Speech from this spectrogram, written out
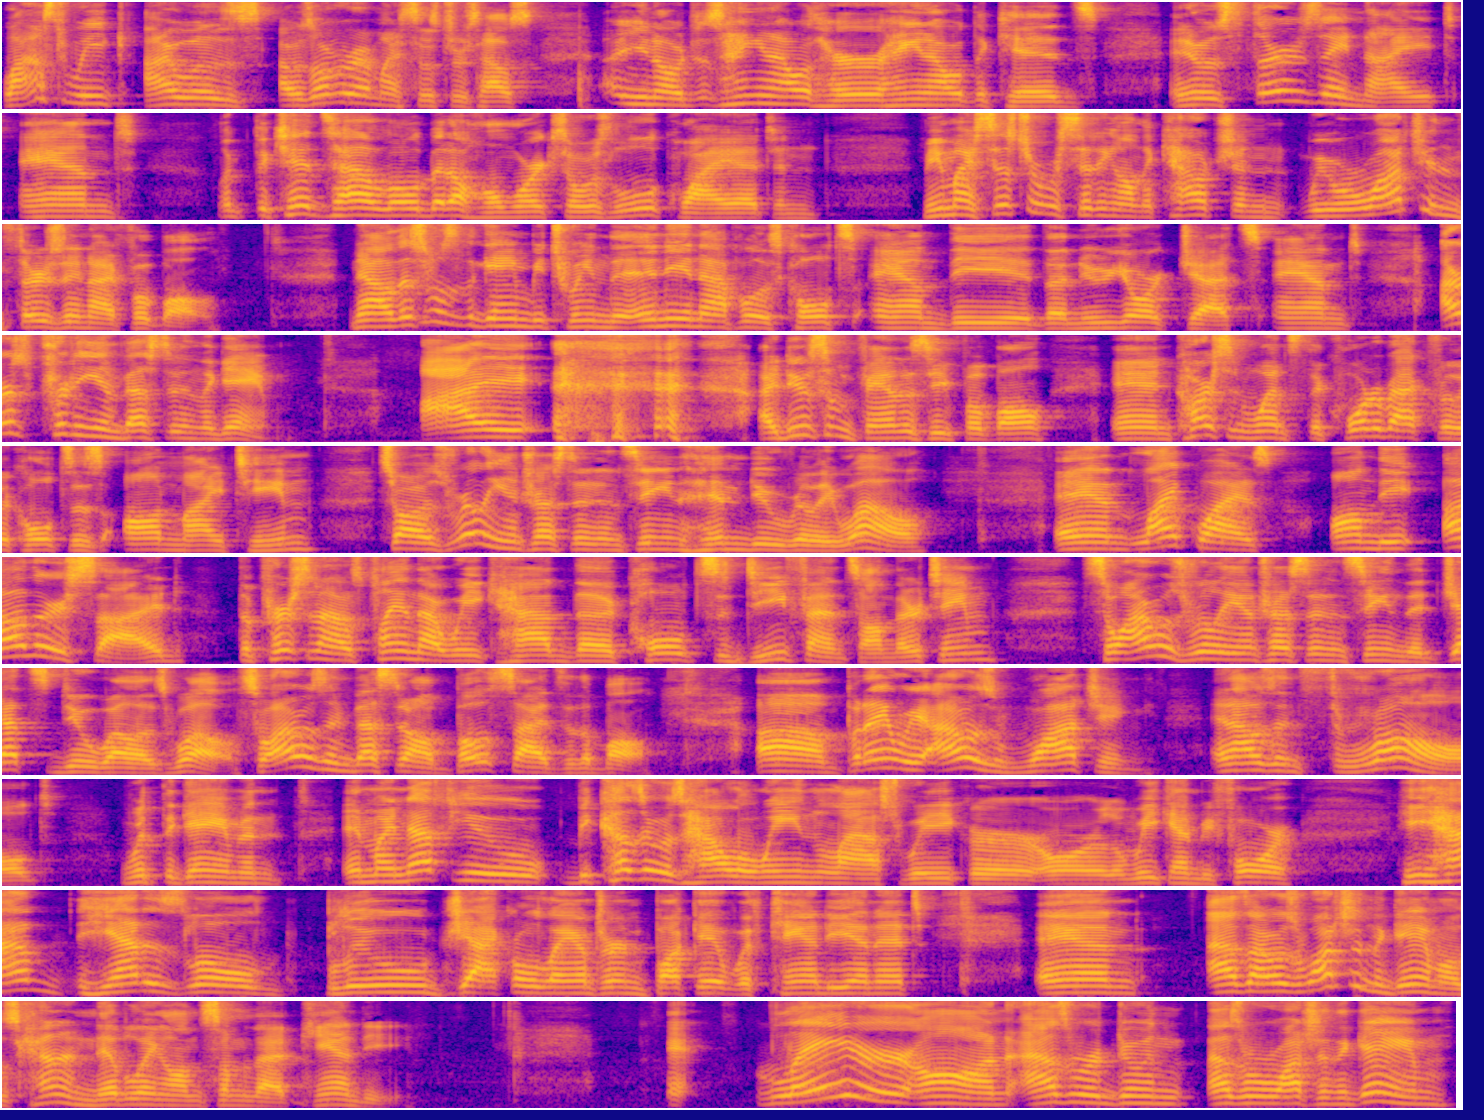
Last week I was I was over at my sister's house, you know, just hanging out with her, hanging out with the kids, and it was Thursday night and look the kids had a little bit of homework, so it was a little quiet and me and my sister were sitting on the couch and we were watching Thursday night football. Now, this was the game between the Indianapolis Colts and the the New York Jets and I was pretty invested in the game. I I do some fantasy football and Carson Wentz, the quarterback for the Colts, is on my team. So I was really interested in seeing him do really well. And likewise, on the other side, the person I was playing that week had the Colts defense on their team. So I was really interested in seeing the Jets do well as well. So I was invested on both sides of the ball. Um, but anyway, I was watching and I was enthralled with the game. And and my nephew, because it was Halloween last week or or the weekend before, he had he had his little blue jack o' lantern bucket with candy in it. And as I was watching the game, I was kind of nibbling on some of that candy. Eh, later on, as we're doing as we're watching the game,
